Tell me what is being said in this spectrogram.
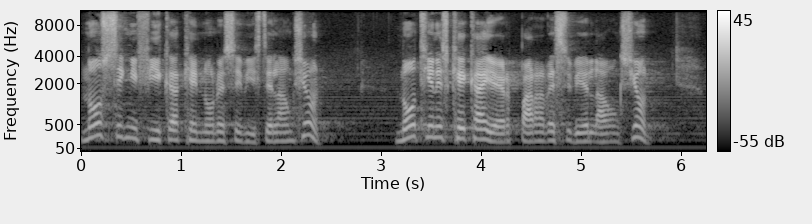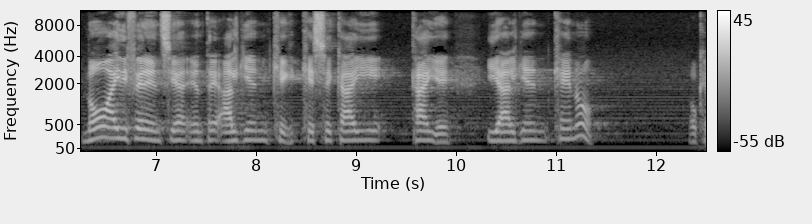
no significa que no recibiste la unción. No tienes que caer para recibir la unción. No hay diferencia entre alguien que, que se cae, cae y alguien que no. ¿Ok?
